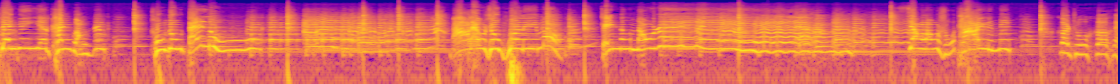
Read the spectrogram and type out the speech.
阎君爷看状人，从中带路。手破里毛，真能恼人。想老叔他与你何仇何恨？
